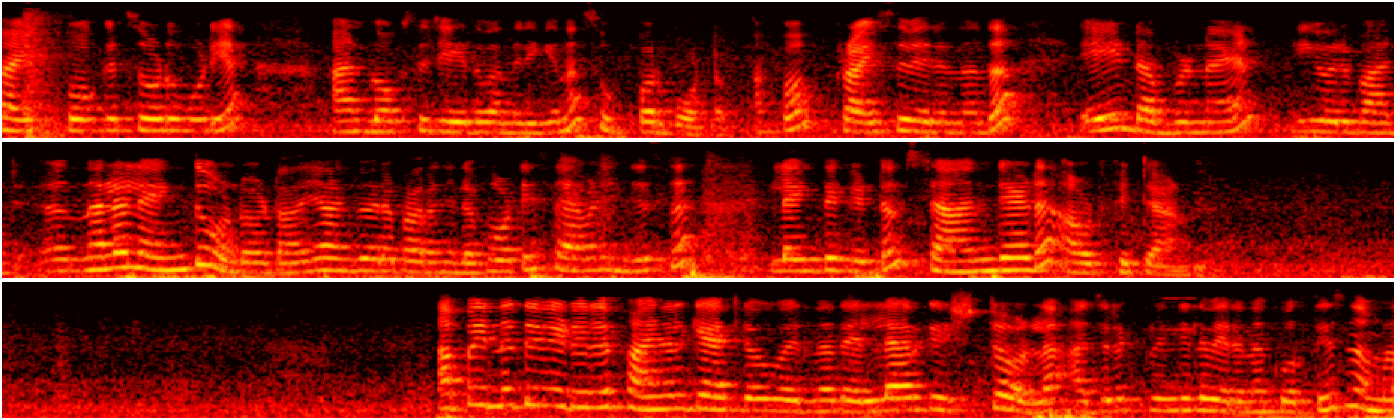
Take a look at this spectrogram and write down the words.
സൈഡ് പോക്കറ്റ്സോട് കൂടിയ ബ്ലോക്സ് ചെയ്ത് വന്നിരിക്കുന്ന സൂപ്പർ ബോട്ടം അപ്പം പ്രൈസ് വരുന്നത് എയ്റ്റ് ഡബിൾ നയൻ ഈ ഒരു പാറ്റ് നല്ല ലെങ്തും ഉണ്ട് കേട്ടോ. അത് ഞാൻ ഇതുവരെ പറഞ്ഞില്ല. ഫോർട്ടി സെവൻ ഇഞ്ചസ് ലെങ്ത്തും കിട്ടും. സ്റ്റാൻഡേർഡ് ഔട്ട്ഫിറ്റ് ആണ് അപ്പൊ ഇന്നത്തെ വീഡിയോയിലെ ഫൈനൽ കാറ്റലോഗ് വരുന്നത് എല്ലാവർക്കും ഇഷ്ടമുള്ള അജറക് പ്രിന്റിൽ വരുന്ന കുർത്തീസ് നമ്മൾ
